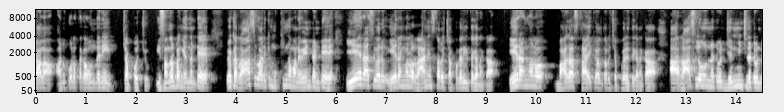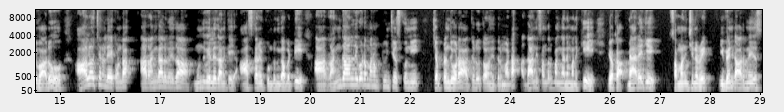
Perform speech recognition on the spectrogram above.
చాలా అనుకూలతగా ఉందని చెప్పొచ్చు. ఈ సందర్భంగా ఏంటంటే ఈ యొక్క రాశి వారికి ముఖ్యంగా మనం ఏంటంటే ఏ రాశి వారు ఏ రంగంలో రాణిస్తారో చెప్పగలిగితే కనుక ఏ రంగంలో బాగా స్థాయికి వెళ్తారో చెప్పగలిగితే కనుక ఆ రాశిలో ఉన్నటువంటి జన్మించినటువంటి వారు ఆలోచన లేకుండా ఆ రంగాల మీద ముందు వెళ్ళేదానికి ఆస్కారం ఎక్కువ ఉంటుంది కాబట్టి ఆ రంగాల్ని కూడా మనం ట్యూన్ చేసుకుని చెప్పడం కూడా జరుగుతూ ఉంది అనమాట దాని సందర్భంగానే మనకి ఈ యొక్క మ్యారేజ్ సంబంధించినవి ఈవెంట్ ఆర్గనైజర్స్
